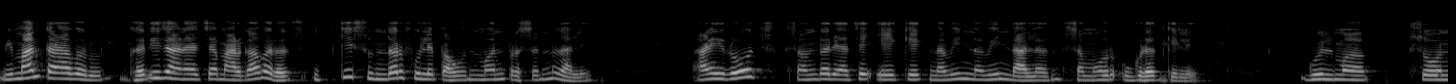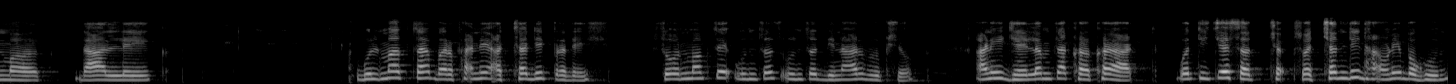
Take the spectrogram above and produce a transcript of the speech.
विमानतळावरून घरी जाण्याच्या मार्गावरच इतकी सुंदर फुले पाहून मन प्रसन्न झाले. आणि रोज सौंदर्याचे एक एक नवीन नवीन दालन समोर उघडत गेले. गुलमर्ग सोनमर्ग दाल लेक गुलमर्गचा बर्फाने आच्छादित प्रदेश. सोनमर्गचे उंचच उंच दिनार वृक्ष आणि झेलमचा खळखळाट व तिचे स्वच्छ स्वच्छंदी धावणे बघून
